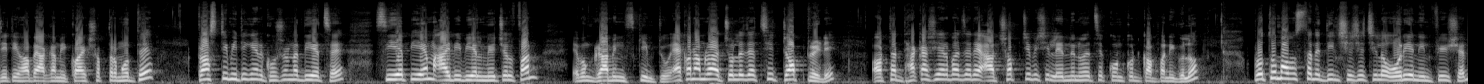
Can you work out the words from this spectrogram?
যেটি হবে আগামী কয়েক সপ্তাহের মধ্যে। ট্রাস্টি মিটিংয়ের ঘোষণা দিয়েছে সিএপিএম আইবিবিএল মিউচুয়াল ফান্ড এবং গ্রামীণ স্কিম টু এখন আমরা চলে যাচ্ছি টপ ট্রেডে অর্থাৎ ঢাকা শেয়ার বাজারে আজ সবচেয়ে বেশি লেনদেন হয়েছে কোন কোন কোম্পানিগুলো প্রথম অবস্থানে দিন শেষে ছিল ওরিয়েন ইনফিউশন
